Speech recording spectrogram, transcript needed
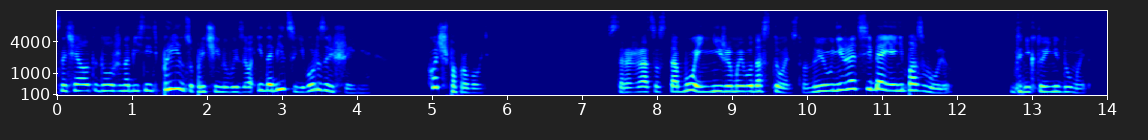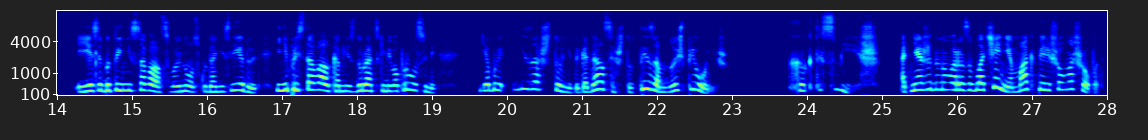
сначала ты должен объяснить принцу причину вызова и добиться его разрешения. Хочешь попробовать? Сражаться с тобой ниже моего достоинства, но и унижать себя я не позволю. Да никто и не думает. И если бы ты не совал свой нос куда не следует и не приставал ко мне с дурацкими вопросами, я бы ни за что не догадался, что ты за мной шпионишь. Как ты смеешь? От неожиданного разоблачения маг перешел на шепот.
